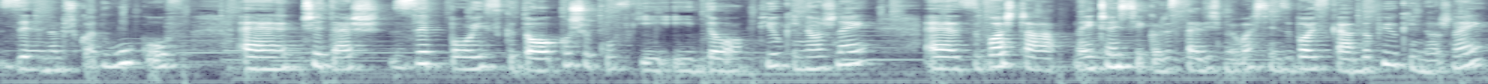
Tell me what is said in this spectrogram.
z na przykład łuków, e, czy też z boisk do koszykówki i do piłki nożnej. E, zwłaszcza najczęściej korzystaliśmy właśnie z boiska do piłki nożnej,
